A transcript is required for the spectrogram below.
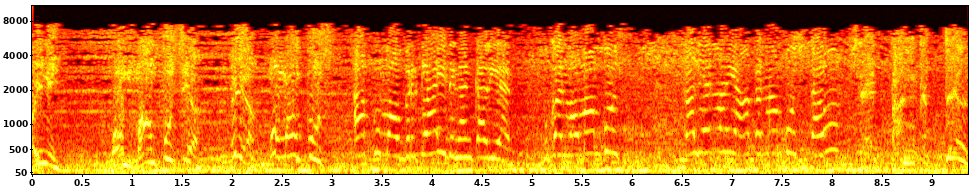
Kau ini? Mau mampus ya? Iya, mau mampus. Aku mau berkelahi dengan kalian, bukan mau mampus. Kalianlah yang akan mampus, tahu? Setan kecil.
